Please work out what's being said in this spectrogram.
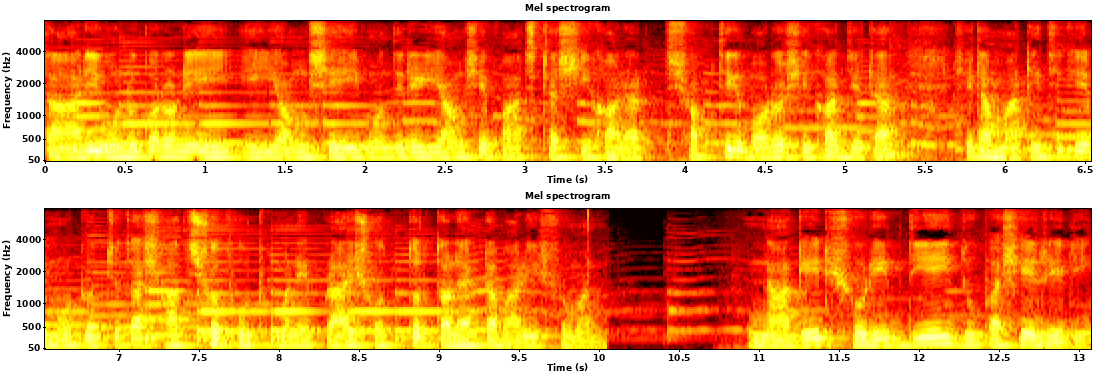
তারই অনুকরণে এই অংশে, এই মন্দিরের এই অংশে পাঁচটা শিখর, আর সব থেকে বড় শিখর যেটা, সেটা মাটি থেকে মোট উচ্চতা সাতশো ফুট মানে প্রায় সত্তর তলা একটা বাড়ির সমান। নাগের শরীর দিয়েই দুপাশের রেলিং।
